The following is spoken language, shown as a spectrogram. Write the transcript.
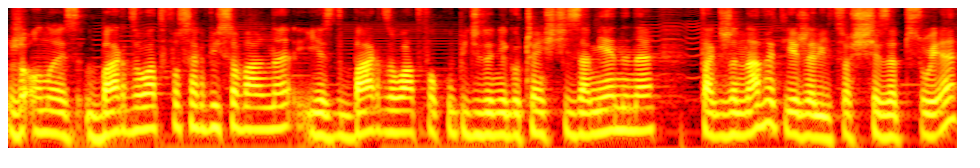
że ono jest bardzo łatwo serwisowalne, jest bardzo łatwo kupić do niego części zamienne, także nawet jeżeli coś się zepsuje,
